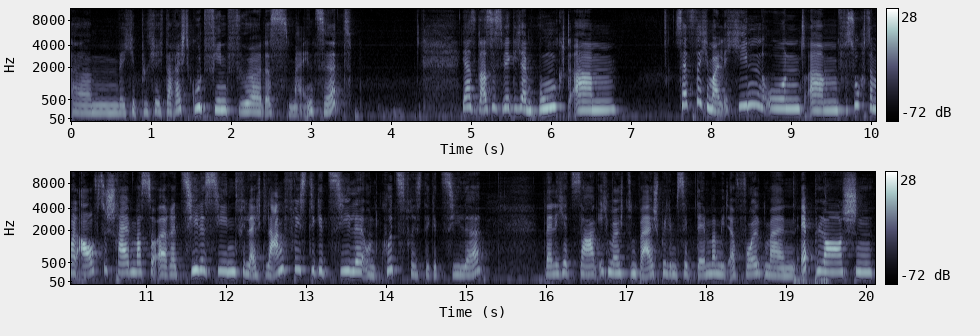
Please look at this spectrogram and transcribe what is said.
ähm, welche Bücher ich da recht gut finde für das Mindset. Ja, also das ist wirklich ein Punkt, ähm, setzt euch mal hin und ähm, versucht einmal aufzuschreiben, was so eure Ziele sind, vielleicht langfristige Ziele und kurzfristige Ziele. Wenn ich jetzt sage, ich möchte zum Beispiel im September mit Erfolg mein App launchen,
